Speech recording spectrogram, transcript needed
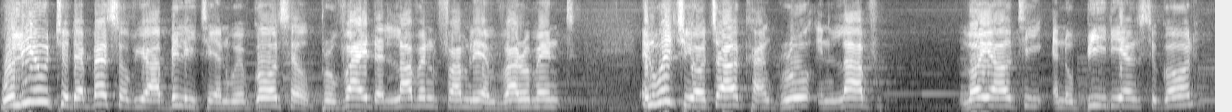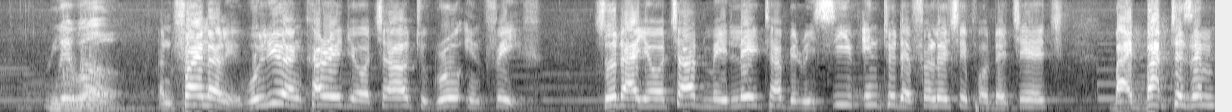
Will you, to the best of your ability and with God's help, provide a loving family environment in which your child can grow in love, loyalty, and obedience to God? We will. And finally, will you encourage your child to grow in faith so that your child may later be received into the fellowship of the church by baptism,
